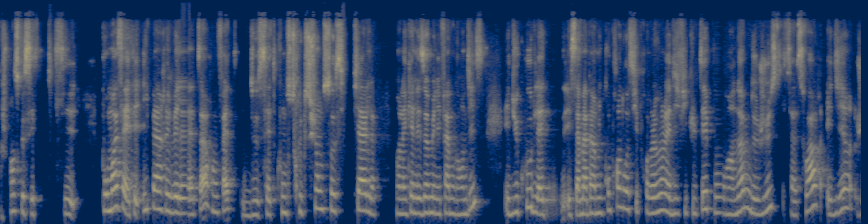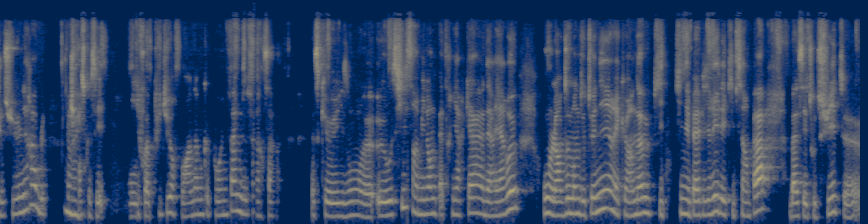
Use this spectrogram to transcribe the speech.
je pense que c'est, pour moi, ça a été hyper révélateur en fait de cette construction sociale dans laquelle les hommes et les femmes grandissent. Et du coup, et ça m'a permis de comprendre aussi probablement la difficulté pour un homme de juste s'asseoir et dire je suis vulnérable. Je pense que c'est mille fois plus dur pour un homme que pour une femme de faire ça parce qu'ils ont euh, eux aussi 5000 ans de patriarcat derrière eux, où on leur demande de tenir et qu'un homme qui, n'est pas viril et qui tient pas, bah, c'est tout de suite euh,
